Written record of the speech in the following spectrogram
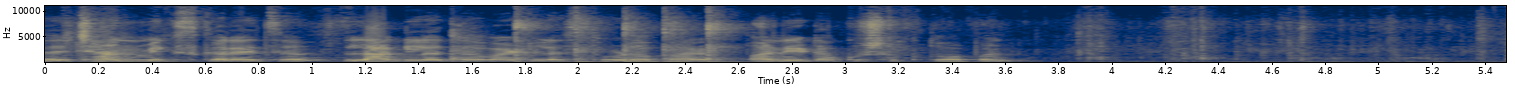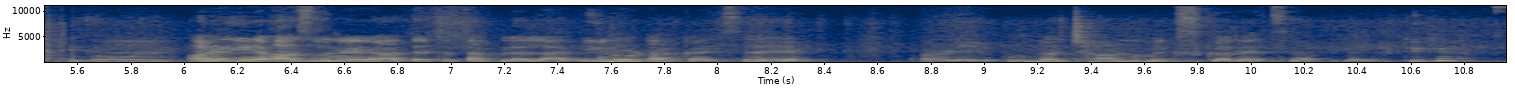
हे छान मिक्स करायचं. लागलं तर वाटलंच थोडंफार. पाणी टाकू शकतो आपण. दोन आणि अजून आहे ना त्याच्यात आपल्याला इनो टाकायचं आहे. आणि पुन्हा छान मिक्स करायचं आहे आपल्याला. ठीक आहे?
